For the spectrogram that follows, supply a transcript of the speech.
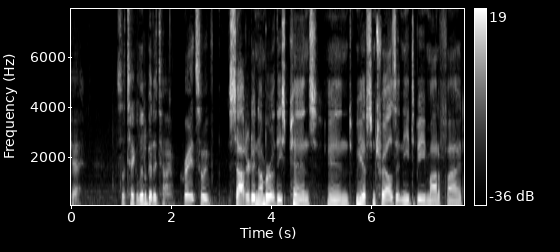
Okay, so take a little bit of time. Great, so we've soldered a number of these pins and we have some trails that need to be modified.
